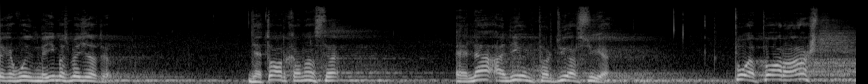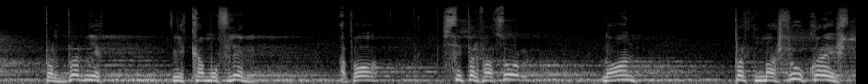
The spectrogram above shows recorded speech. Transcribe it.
ka mujtë me ikë mes gjithë atyre Dijetarët kanë thënë se e la Aliun për dy arsye. Po e para është për të bërë një një kamuflim apo si përfaqësor në anë për të mashtruar kurejshët.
